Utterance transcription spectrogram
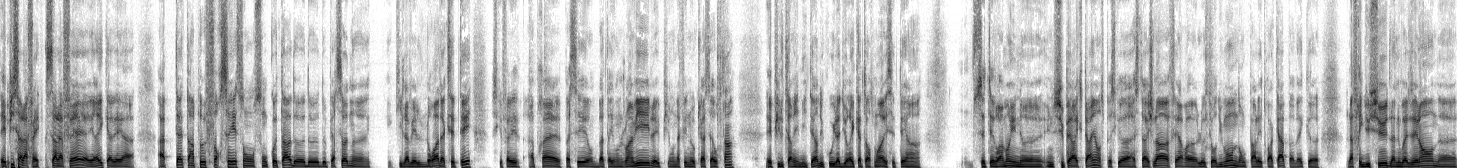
Et puis ça l'a fait. Ça l'a fait. Eric avait a, peut-être un peu forcé son, son quota de, de, personnes euh, qu'il avait le droit d'accepter. Parce qu'il fallait après passer en bataillon de Joinville, et puis on a fait nos classes à Ourtin. Et puis le terme militaire, du coup, il a duré 14 mois et c'était un, c'était vraiment une, une super expérience parce que à cet âge-là, faire euh, le tour du monde, donc par les trois caps avec euh, l'Afrique du Sud, la Nouvelle-Zélande, euh,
